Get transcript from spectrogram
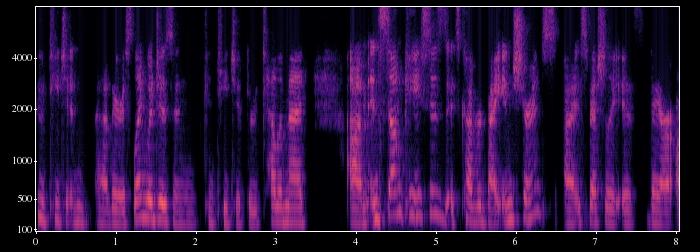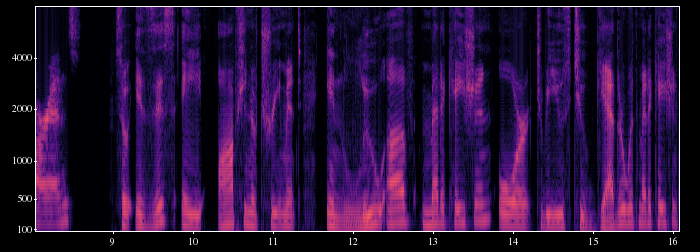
who teach it in uh, various languages and can teach it through telemed. Um, in some cases, it's covered by insurance, uh, especially if they are RNs. So is this a option of treatment in lieu of medication or to be used together with medication?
